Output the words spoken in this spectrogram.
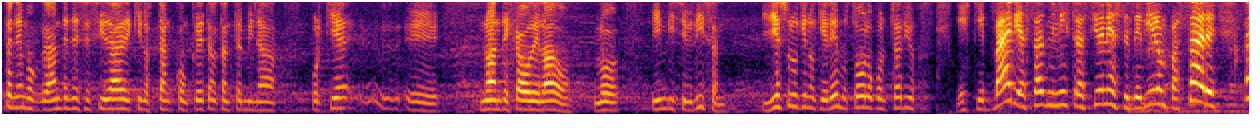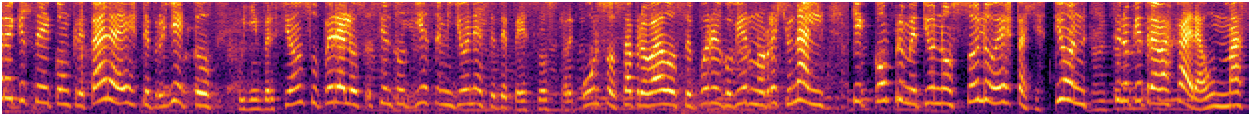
tenemos grandes necesidades que no están concretas, no están terminadas. ¿Por qué eh, nos han dejado de lado? Lo invisibilizan. Y eso es lo que no queremos, todo lo contrario. Y es que varias administraciones se debieron pasar para que se concretara este proyecto, cuya inversión supera los 110 millones de pesos, recursos aprobados por el gobierno regional, que comprometió no solo esta gestión, sino que trabajara aún más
